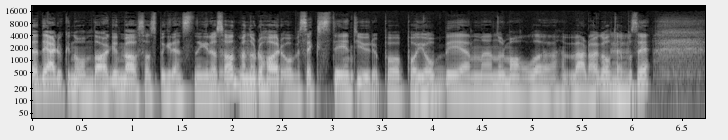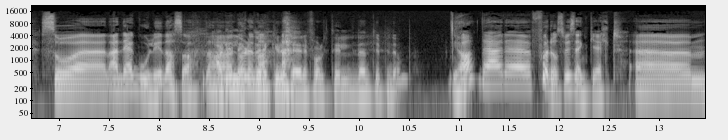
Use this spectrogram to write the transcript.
Det er det jo ikke nå om dagen med avstandsbegrensninger og sånn, men når du har over 60 intervjuer på, på jobb i en normal uh, hverdag, holdt jeg på å si. Så nei, det er god lyd, altså. Det er det lett å rekruttere folk til den typen jobb? Ja, det er forholdsvis enkelt. Uh,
